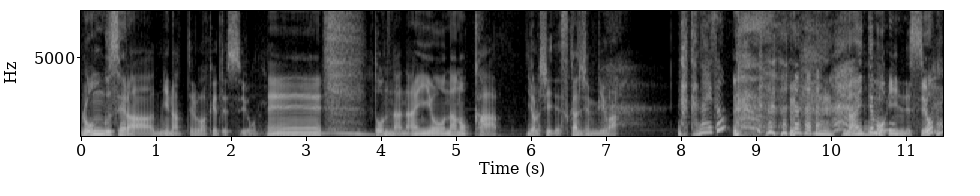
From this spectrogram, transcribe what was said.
ロングセラーになってるわけですよね。どんな内容なのかよろしいですか準備は？泣かないぞ。泣いてもいいんですよ。はい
